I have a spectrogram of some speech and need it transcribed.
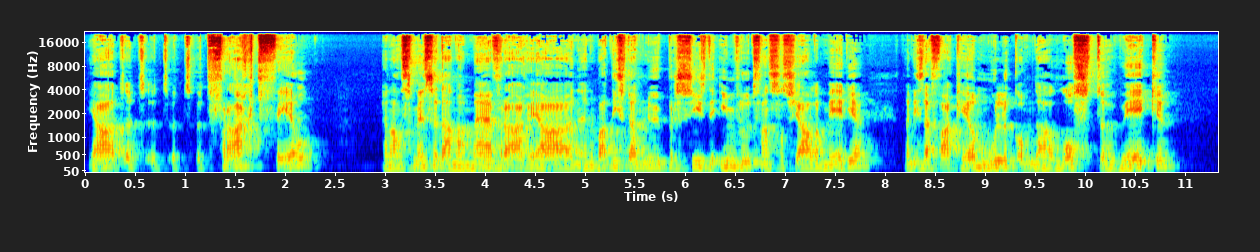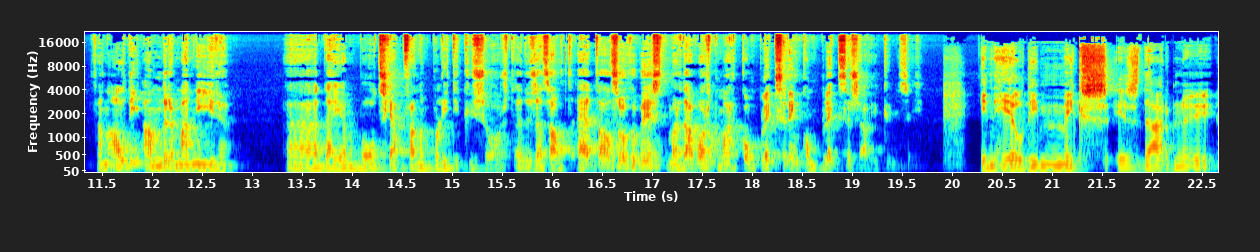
ja, het, het, het, het, vraagt veel. En als mensen dan aan mij vragen, ja, en, en wat is dan nu precies de invloed van sociale media, dan is dat vaak heel moeilijk om dat los te weken van al die andere manieren uh, dat je een boodschap van een politicus hoort. Hè. Dus dat is altijd al zo geweest, maar dat wordt maar complexer en complexer, zou je kunnen zeggen. In heel die mix is daar nu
